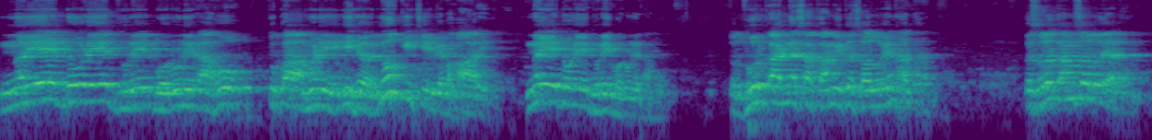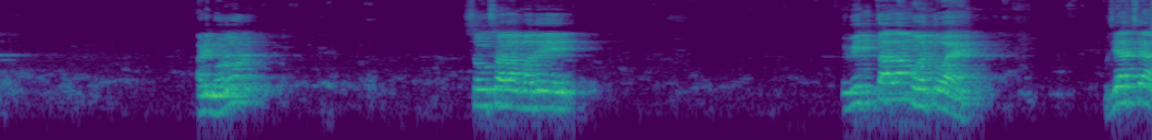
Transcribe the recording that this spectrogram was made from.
नये डोळे धुरे भरून राहो तुका म्हणे इह लोकीचे व्यवहार नये डोळे धुरे भरून येतात. तो धूर काढण्याचा काम इथं चालू आहे ना आता? कसलं काम चालू आहे आता? आणि म्हणून संसारामध्ये वित्ताला महत्त्व आहे. ज्याच्या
